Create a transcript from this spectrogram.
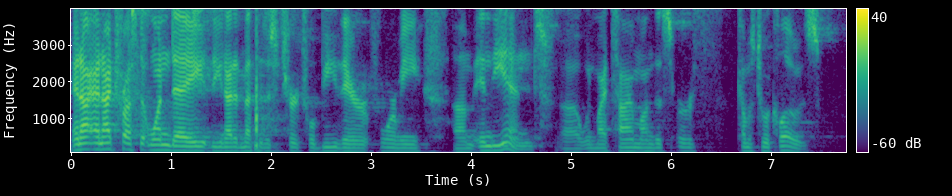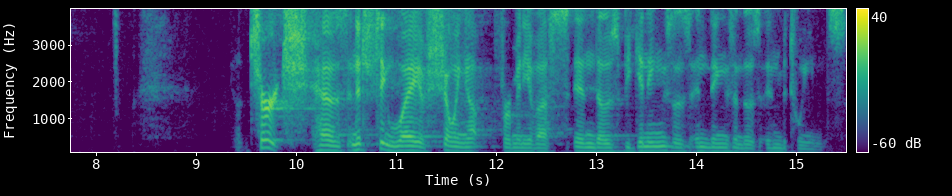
And I, and I trust that one day the United Methodist Church will be there for me um, in the end uh, when my time on this earth comes to a close. Church has an interesting way of showing up for many of us in those beginnings, those endings, and those in betweens.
